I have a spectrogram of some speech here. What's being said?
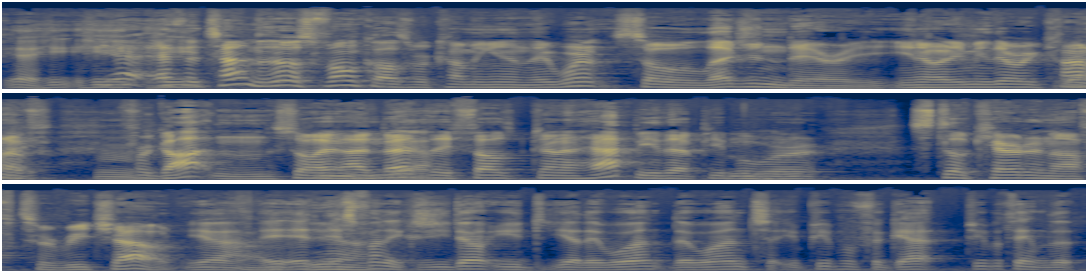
yeah, he, he Yeah, at he- the time that those phone calls were coming in, they weren't so legendary. You know what I mean? They were kind of hmm. forgotten. So I, I hmm, bet Yeah. they felt kind of happy that people mm-hmm. were still cared enough to reach out. Yeah, um, it, it, it's funny because you don't. You yeah, they weren't. They weren't. People forget. People think that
